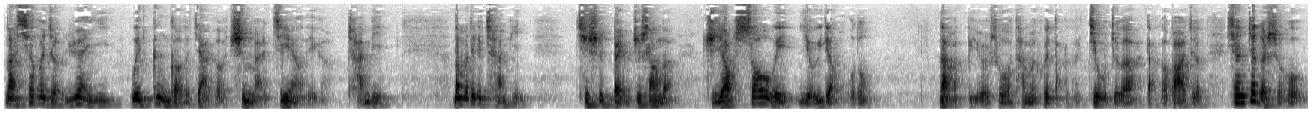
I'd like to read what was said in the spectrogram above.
那消费者愿意为更高的价格去买这样的一个产品。那么这个产品其实本质上呢，只要稍微有一点活动，那比如说他们会打个九折啊，打个八折，像这个时候，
